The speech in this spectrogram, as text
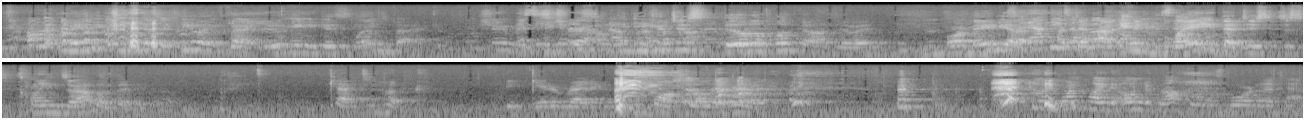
Maybe he does a healing effect. It doesn't mean he gets limbs back. True, true. you a could just build a hook onto it. Or maybe a, So he's a, a a hidden blade that just, just clings out of it. Captain Hook, the gator riding swamp hermit. Who at one point owned a brothel and was born in a tavern.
